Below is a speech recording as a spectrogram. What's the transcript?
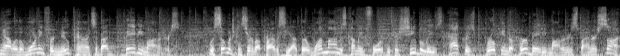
Now, with a warning for new parents about baby monitors. With so much concern about privacy out there, one mom is coming forward because she believes hackers broke into her baby monitor to spy on her son.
